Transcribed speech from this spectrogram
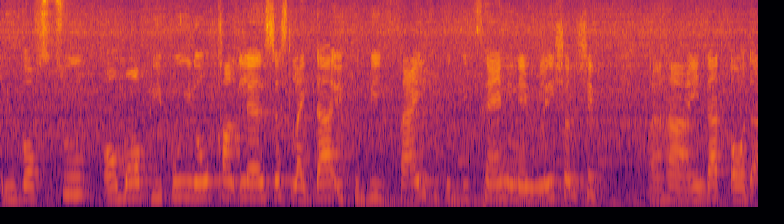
It involves two or more people, you know, countless, just like that. It could be five, it could be ten in a relationship, uh-huh, in that order.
